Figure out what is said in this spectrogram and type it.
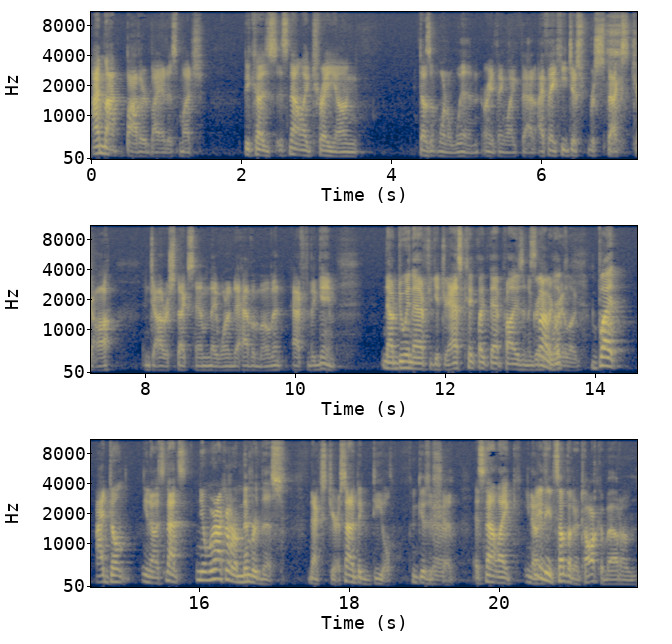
I'm not bothered by it as much because it's not like Trae Young doesn't want to win or anything like that. I think he just respects Ja, and Ja respects him. They wanted to have a moment after the game. Now, doing that after you get your ass kicked like that probably isn't a, great, a look, great look. But I don't, you know, it's not. You know, we're not going to remember this next year. It's not a big deal. Who gives a shit? It's not like you know. You if- need something to talk about on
